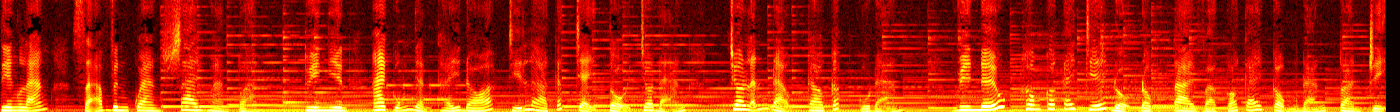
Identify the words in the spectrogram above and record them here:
Tiên Lãng, xã Vinh Quang sai hoàn toàn. Tuy nhiên, ai cũng nhận thấy đó chỉ là cách chạy tội cho đảng, cho lãnh đạo cao cấp của đảng. Vì nếu không có cái chế độ độc tài và có cái cộng đảng toàn trị,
